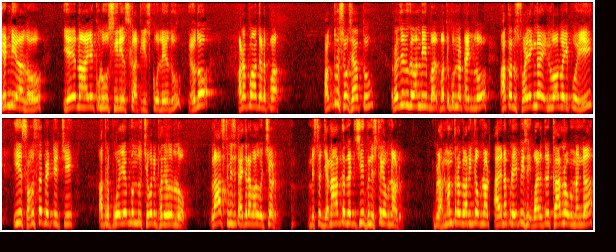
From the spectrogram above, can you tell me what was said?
ఇండియాలో ఏ నాయకులు సీరియస్గా తీసుకోలేదు. ఏదో అడపాదడప అదృష్టవశాత్తు రాజీవ్ గాంధీ బ బతుకున్న టైంలో అతను స్వయంగా ఇన్వాల్వ్ అయిపోయి ఈ సంస్థ పెట్టించి అతను పోయే ముందు చివరి పది రోజుల్లో లాస్ట్ విజిట్ హైదరాబాద్ వచ్చాడు. మిస్టర్ జనార్దన్ రెడ్డి చీఫ్ మినిస్టర్గా ఉన్నాడు. ఇప్పుడు హనుమంతరావు గారు ఇంకా ఉన్నాడు. ఆయన అప్పుడు ఏపీసీ వాళ్ళిద్దరు కారులో ఉండగా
